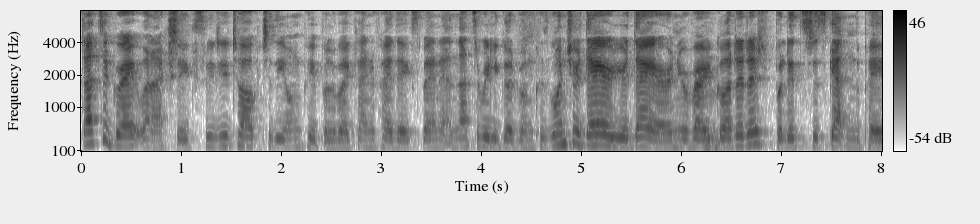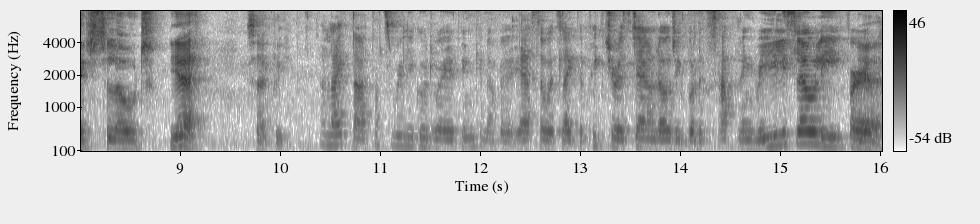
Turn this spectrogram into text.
That's a great one actually, because we do talk to the young people about kind of how they explain it, and that's a really good one. Because once you're there, you're there, and you're very good at it. But it's just getting the page to load. Yeah, exactly. I like that. That's a really good way of thinking of it. Yeah, so it's like the picture is downloading, but it's happening really slowly for. Yeah,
